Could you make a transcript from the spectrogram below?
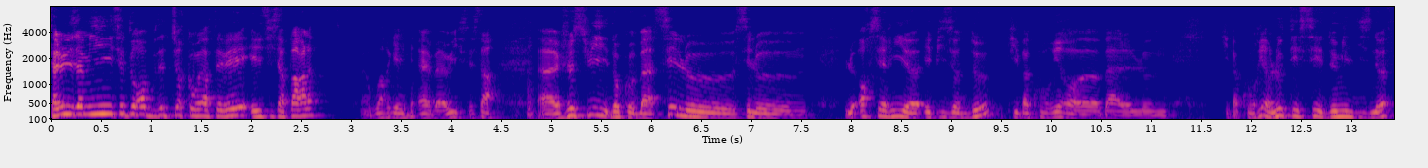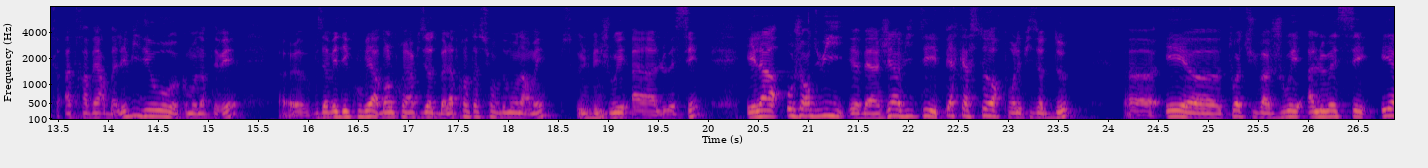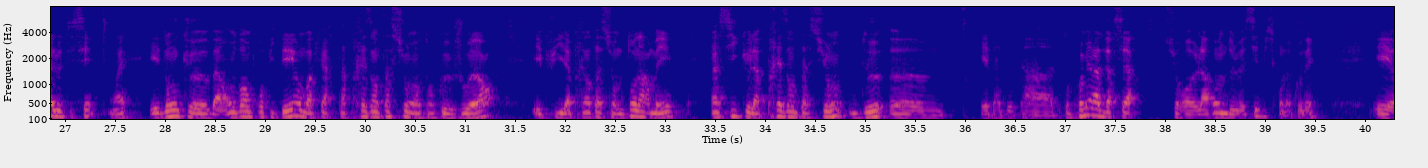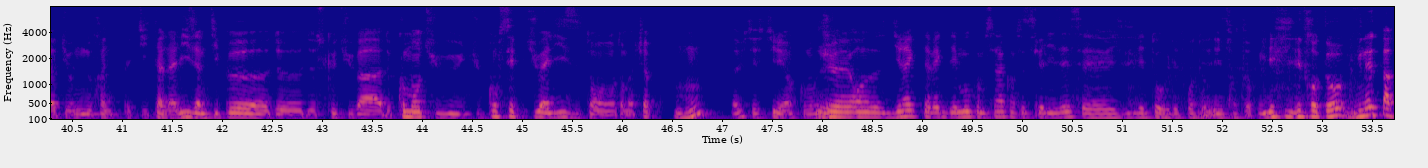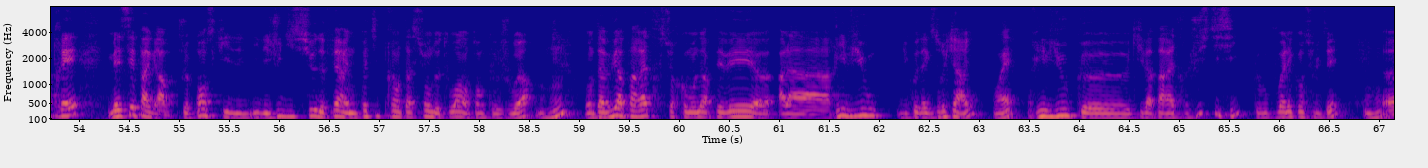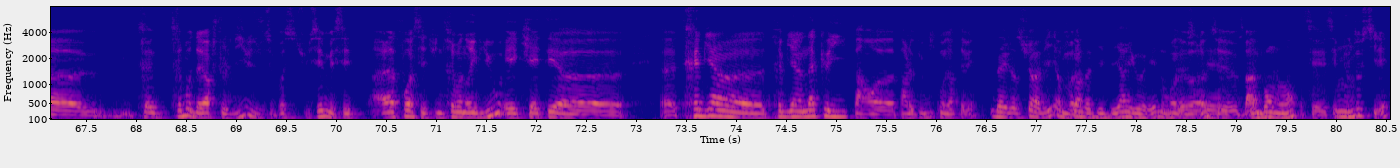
Salut les amis, c'est Europe, vous êtes sur Commander TV et ici ça parle euh, Wargame. Eh bah oui, c'est ça. Euh, je suis donc euh, bah, c'est le c'est le, le hors-série épisode 2 qui va couvrir bah, le qui va couvrir l'ETC 2019 à travers bah, les vidéos Commander TV. vous avez découvert dans le premier épisode la présentation de mon armée, puisque je vais mhm. jouer à l'ESC. Et là, aujourd'hui, eh ben, j'ai invité Père Castor pour l'épisode 2. Euh, et euh, toi, tu vas jouer à l'ESC et à l'ETC. Ouais. Et donc, euh, bah, on va en profiter. On va faire ta présentation en tant que joueur, et puis la présentation de ton armée, ainsi que la présentation de, et eh ben de, ta, de ton premier adversaire sur la ronde de l'ESC, puisqu'on la connaît. Et tu nous feras une petite analyse un petit peu de, de, ce que tu vas, de comment tu, tu conceptualises ton, ton match-up. Mhm. T'as vu, c'est stylé. Hein, comment je, en direct avec des mots comme ça, conceptualiser, c'est il est tôt, il est trop tôt. Il est trop tôt. Il est, il est trop tôt. Vous n'êtes pas prêt, mais c'est pas grave. Je pense qu'il est judicieux de faire une petite présentation de toi en tant que joueur. Mhm. On t'a vu apparaître sur Commander TV euh, à la review du Codex Drukhari. Ouais. Review que, qui va apparaître juste ici, que vous pouvez aller consulter. Mhm. euh, très, très beau d'ailleurs, je te le dis. Je sais pas si tu le sais, mais c'est à la fois c'est une très bonne review et qui a été euh, euh, très bien, euh, très bien accueilli par, euh, par le public Commander TV. Ben, J'en suis ravi, en tout cas on va bien rigoler, donc c'est bah, un bon moment. C'est plutôt mhm. stylé.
